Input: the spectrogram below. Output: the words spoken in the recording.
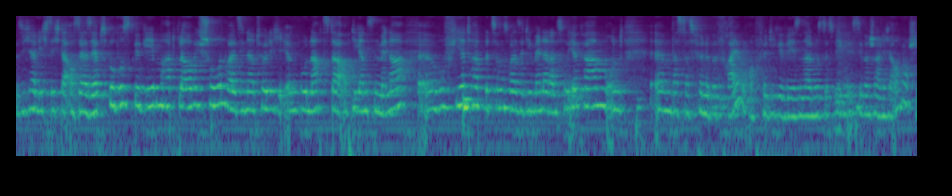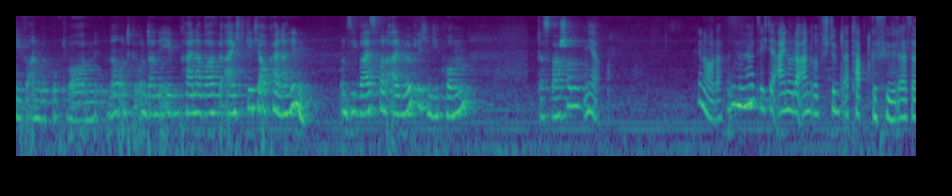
sicherlich sich da auch sehr selbstbewusst gegeben hat, glaube ich schon, weil sie natürlich irgendwo nachts da auch die ganzen Männer äh, rufiert hat, beziehungsweise die Männer dann zu ihr kamen und ähm, was das für eine Befreiung auch für die gewesen sein muss. Deswegen ist sie wahrscheinlich auch noch schief angeguckt worden. Ne? Und, und dann eben keiner war, eigentlich geht ja auch keiner hin. Und sie weiß von allen möglichen, die kommen. Das war schon ja. Genau, da hat sich der eine oder andere bestimmt ertappt gefühlt, als er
